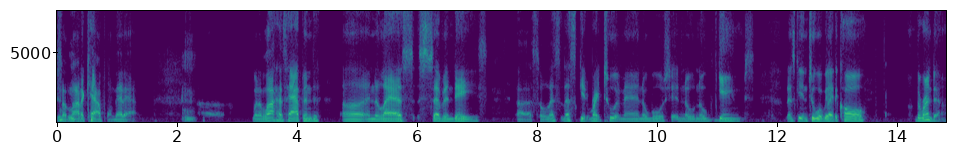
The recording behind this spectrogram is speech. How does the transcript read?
It's a lot of cap on that app. Uh, but a lot has happened uh, in the last seven days. Uh, so let's let's get right to it, man. No bullshit, no no games. Let's get into what we like to call the rundown.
